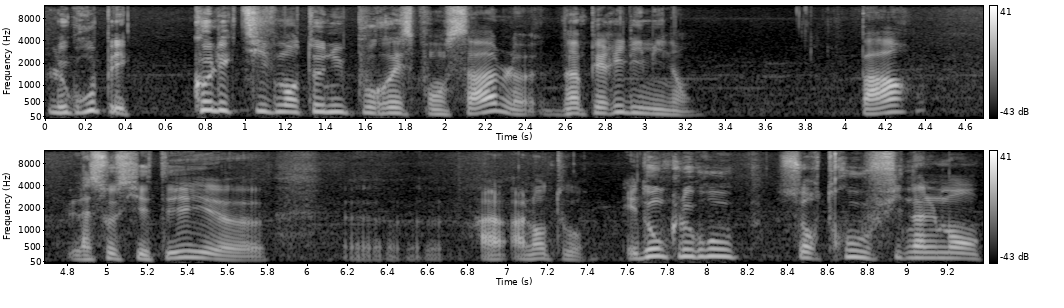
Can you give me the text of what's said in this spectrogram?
le groupe est collectivement tenu pour responsable d'un péril imminent par la société euh, euh, alentour. Et donc le groupe se retrouve finalement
